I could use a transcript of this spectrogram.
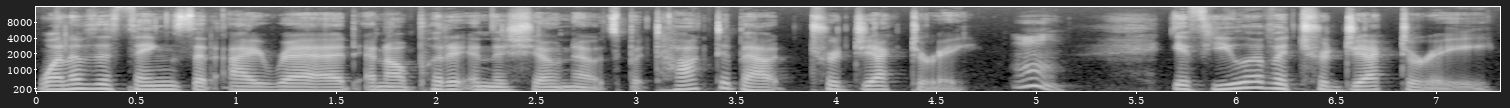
One of the things that I read, and I'll put it in the show notes, but talked about trajectory. Mm. If you have a trajectory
